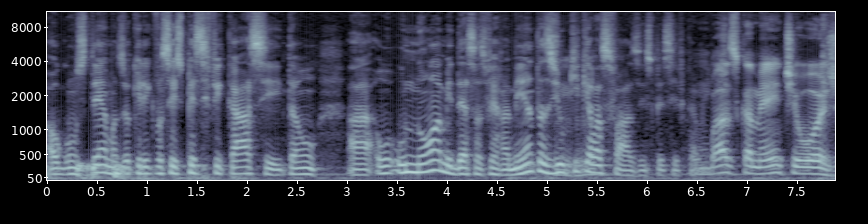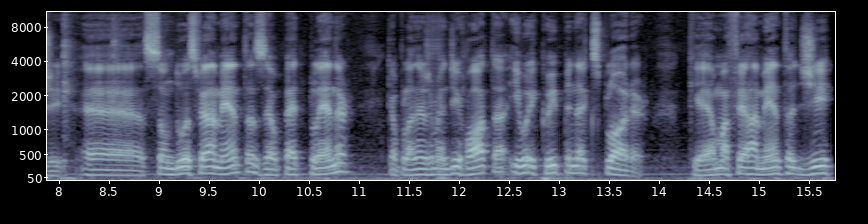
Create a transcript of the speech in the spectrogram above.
alguns temas, eu queria que você especificasse, então, a, o, o, nome dessas ferramentas e uhum. o que, que uhum. elas fazem especificamente. Basicamente, hoje, é, são duas ferramentas, é o Pet Planner, que é o planejamento de rota, e o Equipment Explorer, que é uma ferramenta de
